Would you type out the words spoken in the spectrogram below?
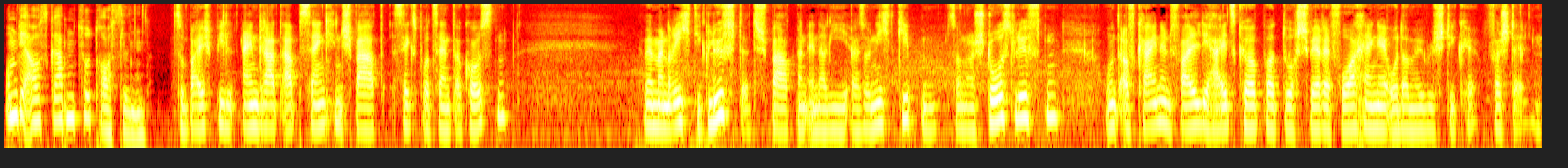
um die Ausgaben zu drosseln. Zum Beispiel ein Grad absenken spart 6% der Kosten. Wenn man richtig lüftet, spart man Energie. Also nicht kippen, sondern Stoßlüften und auf keinen Fall die Heizkörper durch schwere Vorhänge oder Möbelstücke verstellen.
